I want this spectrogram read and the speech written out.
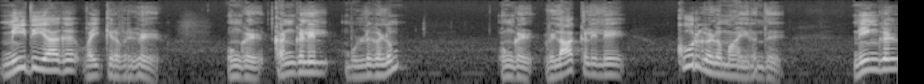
மீதியாக வைக்கிறவர்கள் உங்கள் கண்களில் முள்ளுகளும் உங்கள் விழாக்களிலே கூறுகளுமாயிருந்து நீங்கள்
